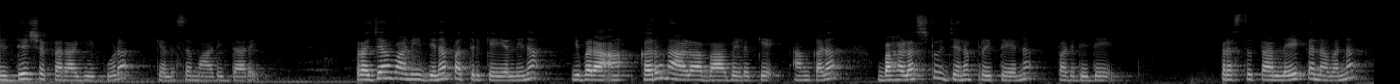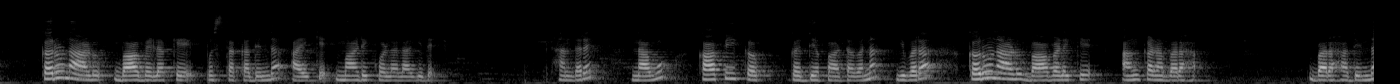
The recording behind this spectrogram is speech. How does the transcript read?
ನಿರ್ದೇಶಕರಾಗಿ ಕೂಡ ಕೆಲಸ ಮಾಡಿದ್ದಾರೆ. ಪ್ರಜಾವಾಣಿ ದಿನಪತ್ರಿಕೆಯಲ್ಲಿನ ಇವರ ಕರುಣಾಳ ಬಾಬೆಳಕೆ ಅಂಕಣ ಬಹಳಷ್ಟು ಜನಪ್ರಿಯತೆಯನ್ನು ಪಡೆದಿದೆ. ಪ್ರಸ್ತುತ ಲೇಖನವನ್ನು ಕರುಣಾಳು ಬಾಬೆಳಕೆ ಪುಸ್ತಕದಿಂದ ಆಯ್ಕೆ ಮಾಡಿಕೊಳ್ಳಲಾಗಿದೆ. ಅಂದರೆ ನಾವು ಕಾಪಿ ಕಪ್ ಗದ್ಯಪಾಠವನ್ನು ಇವರ ಕರುಣಾಳು ಬಾಬಳಕೆ ಅಂಕಣ ಬರಹ ಬರಹದಿಂದ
